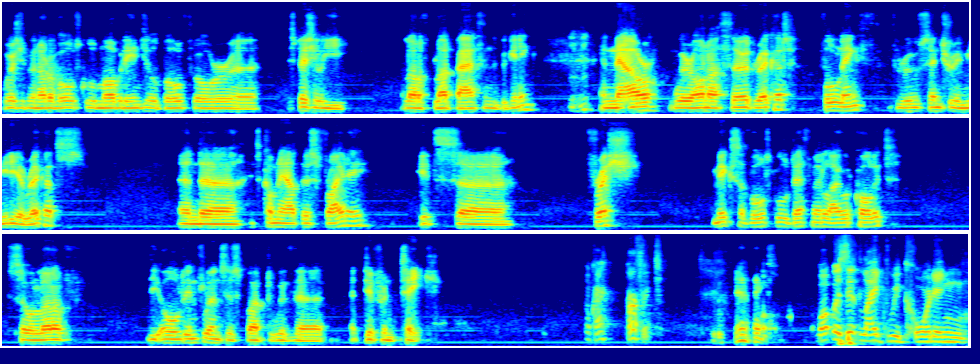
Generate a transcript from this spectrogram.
worshiping a lot of old school Morbid Angel, both or uh, especially a lot of Bloodbath in the beginning. Mhm. And now we're on our third record, full length through Century Media Records, and uh, it's coming out this Friday. It's uh, fresh mix of old school death metal, I would call it. So a lot of the old influences, but with a, a different take. Okay, perfect. Yeah, thanks. What was it like recording,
